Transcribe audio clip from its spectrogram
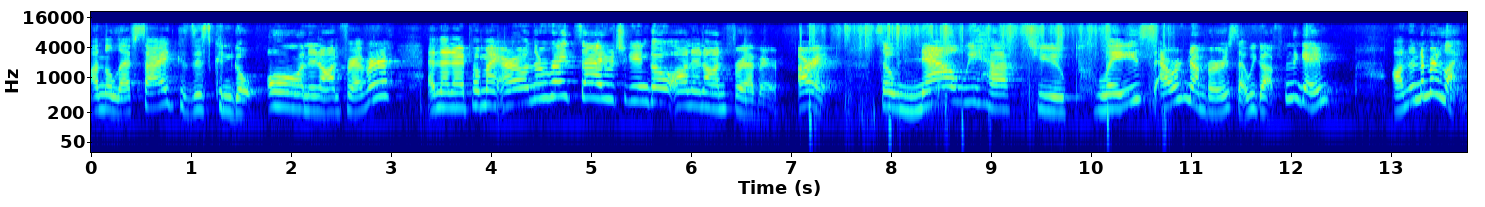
on the left side because this can go on and on forever. And then I put my arrow on the right side, which can go on and on forever. All right, so now we have to place our numbers that we got from the game on the number line.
